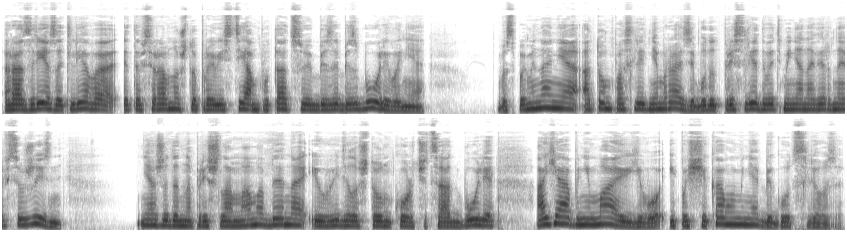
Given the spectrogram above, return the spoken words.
Разрезать лево – это все равно, что провести ампутацию без обезболивания. Воспоминания о том последнем разе будут преследовать меня, наверное, всю жизнь. Неожиданно пришла мама Бена и увидела, что он корчится от боли, а я обнимаю его, и по щекам у меня бегут слезы.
